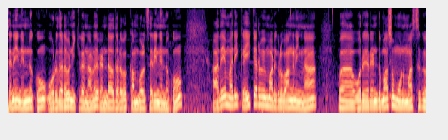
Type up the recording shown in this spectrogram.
சினை நின்றுக்கும் ஒரு தடவை நிற்கலனாலும் ரெண்டாவது தடவை கம்பல்சரி நின்றுக்கும் அதே மாதிரி கை கைக்கறவை மாடுகள் வாங்கினீங்கன்னா ஒரு ரெண்டு மாதம் மூணு மாதத்துக்கு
